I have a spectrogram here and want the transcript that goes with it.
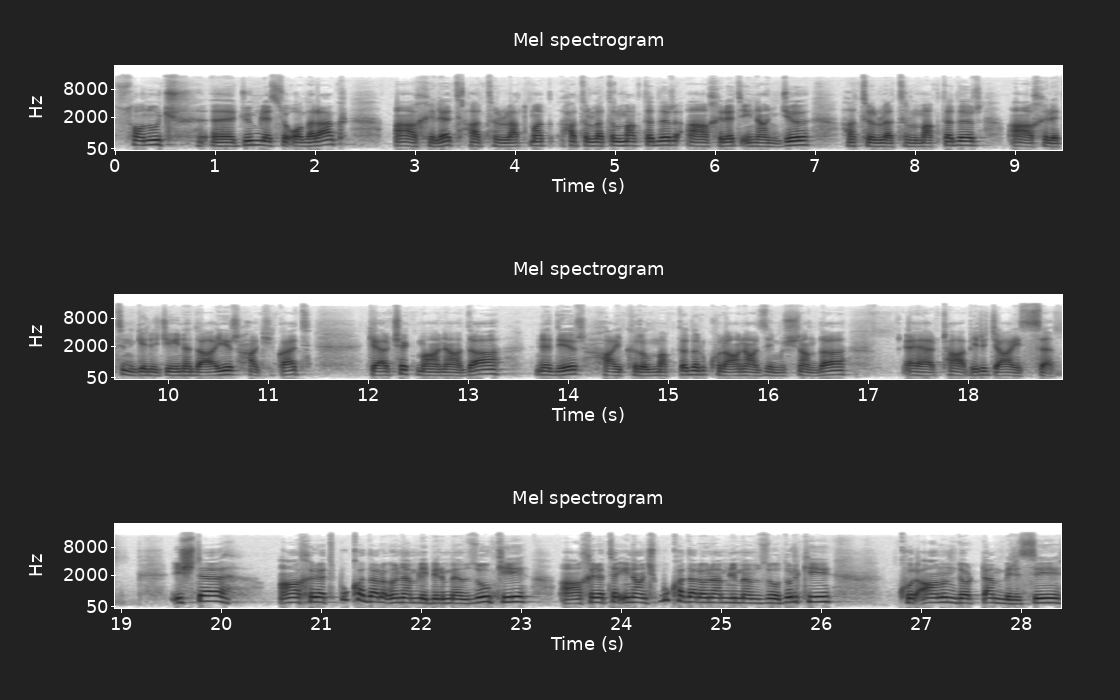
sonuç e, cümlesi olarak ahiret hatırlatmak hatırlatılmaktadır. Ahiret inancı hatırlatılmaktadır. Ahiretin geleceğine dair hakikat gerçek manada nedir? Haykırılmaktadır. Kur'an-ı Azimüşşan'da Eğer tabiri caizse. İşte ahiret bu kadar önemli bir mevzu ki, ahirete inanç bu kadar önemli mevzudur ki, Kur'an'ın dörtten birisi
